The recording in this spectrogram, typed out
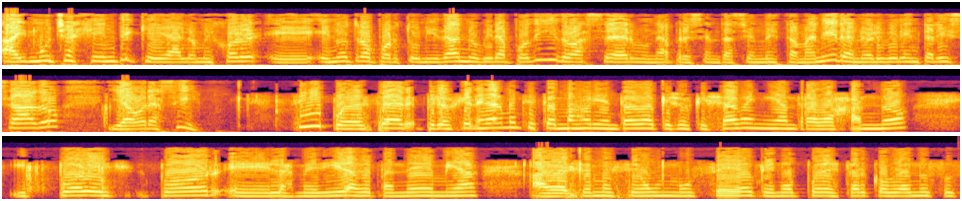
Hay mucha gente que a lo mejor eh, en otra oportunidad no hubiera podido hacer una presentación de esta manera, no le hubiera interesado y ahora sí. Sí, puede ser, pero generalmente está más orientado a aquellos que ya venían trabajando y por el- por eh, las medidas de pandemia, a ver, llámese un museo que no puede estar cobrando sus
